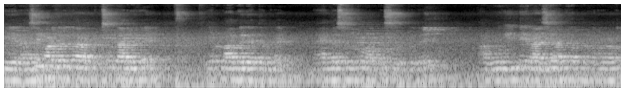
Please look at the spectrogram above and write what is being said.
ಈ ರಾಜಿ ಮಾಡೋದ್ರಿಂದ ಪಕ್ಷಗಾರರಿಗೆ ಏನು ಲಾಭ ಇದೆ ಅಂತಂದರೆ ನ್ಯಾಯಾಲಯ ಶುಲ್ಕ ವಾಪಸ್ ಇರುತ್ತದೆ ಹಾಗೂ ಇಲ್ಲಿ ರಾಜ್ಯದ ಪ್ರಕರಣಗಳು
